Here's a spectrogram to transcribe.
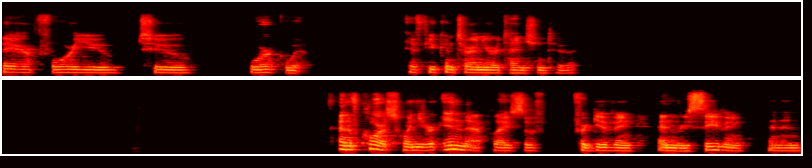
there for you to work with if you can turn your attention to it. And of course, when you're in that place of forgiving and receiving and in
